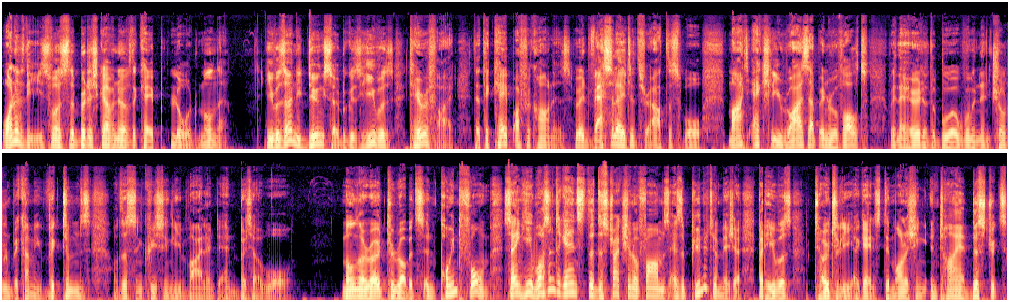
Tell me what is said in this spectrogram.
One of these was the British Governor of the Cape, Lord Milner. He was only doing so because he was terrified that the Cape Afrikaners, who had vacillated throughout this war, might actually rise up in revolt when they heard of the Boer women and children becoming victims of this increasingly violent and bitter war. Milner wrote to Roberts in point form, saying he wasn't against the destruction of farms as a punitive measure, but he was totally against demolishing entire districts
